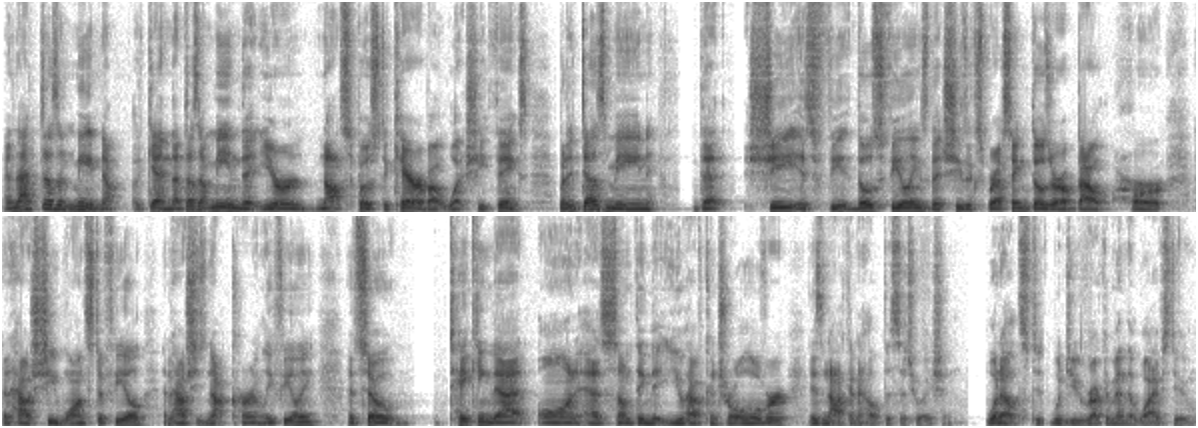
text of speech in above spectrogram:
And that doesn't mean, now, again, that doesn't mean that you're not supposed to care about what she thinks, but it does mean that she is fe- those feelings that she's expressing those are about her and how she wants to feel and how she's not currently feeling. And so taking that on as something that you have control over is not going to help the situation. What else do, would you recommend that wives do?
